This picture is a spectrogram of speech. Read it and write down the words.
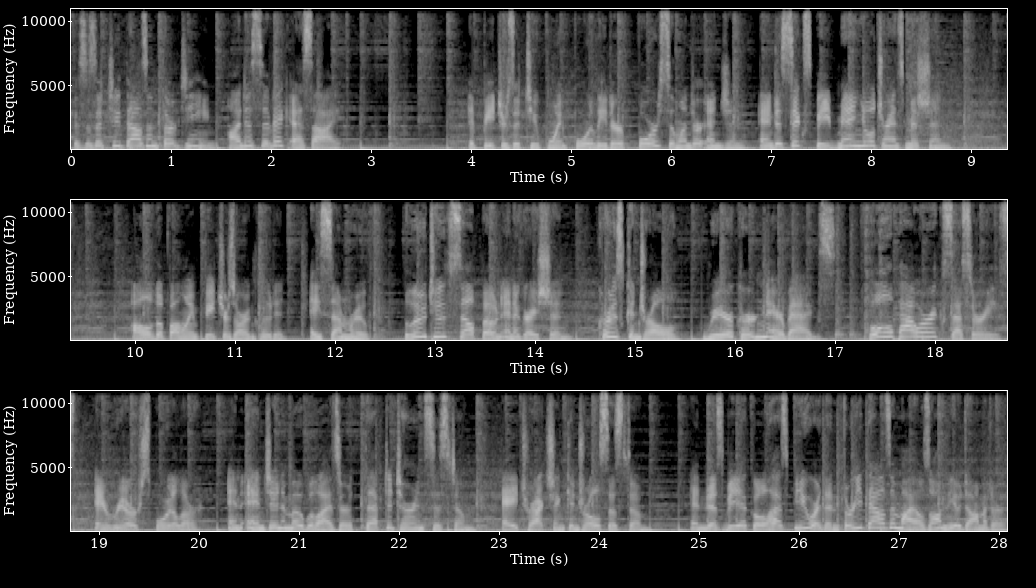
This is a 2013 Honda Civic Si. It features a 2.4-liter four-cylinder engine and a six-speed manual transmission. All of the following features are included. A sunroof, Bluetooth cell phone integration, cruise control, rear curtain airbags, full power accessories, a rear spoiler, an engine immobilizer theft deterrent system, a traction control system, and this vehicle has fewer than 3,000 miles on the odometer.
